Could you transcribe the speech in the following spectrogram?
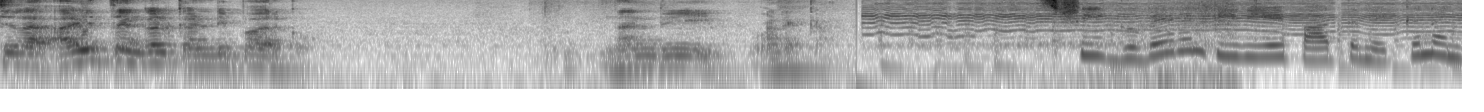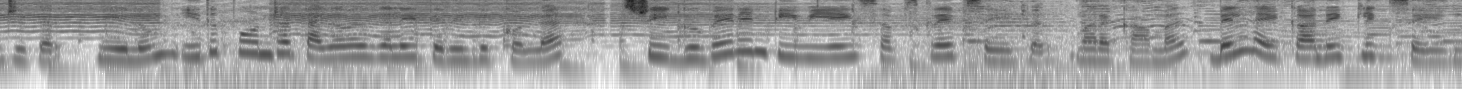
சில அழுத்தங்கள் கண்டிப்பாக இருக்கும். நன்றி வணக்கம். ஸ்ரீ குபேரன் டிவியை பார்த்தமைக்கு நன்றிகள். மேலும் இது போன்ற தகவல்களை தெரிந்து கொள்ள ஸ்ரீ குபேரன் டிவியை சப்ஸ்கிரைப் செய்யுங்கள். மறக்காமல் பெல் ஐக்கானை கிளிக் செய்யுங்கள்.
